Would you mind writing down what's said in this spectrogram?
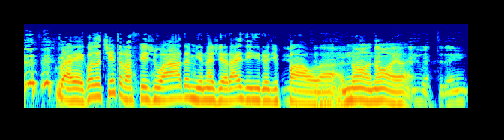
Vabbè, cosa c'entra la feijoada, Minas Gerais e Irio di Paola? No, no, è, E o trem,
